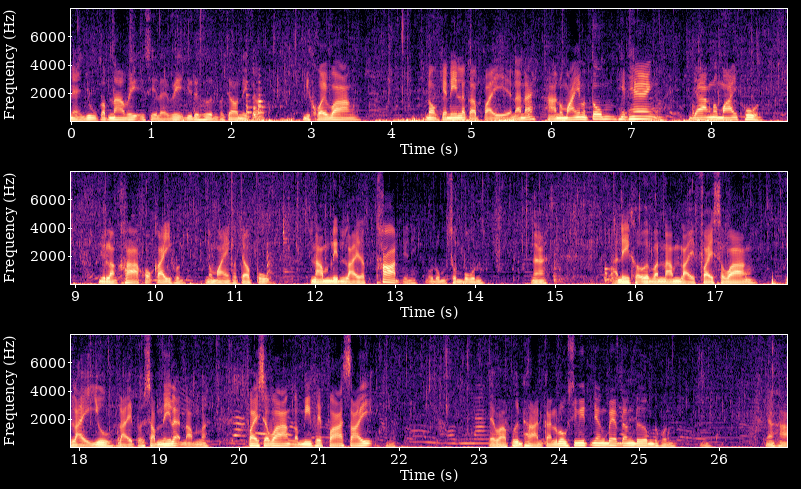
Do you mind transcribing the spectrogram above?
เนี่ยอยู่กับนาเวสิไรเวอยู่ในเฮิรนพระเจ้านี่ก็มีคอยวาง นอกจากนี้แล้วก็ไปนั้นนะหาหน่อไม้มาต้มเฮ็ดแห้งย่างหน่อไม้พูนอยู่หลังคาข้อไก่พุ่นหน่อไม้เขาเจ้าปุน้ำลินไหลทาดอยู่นี่อุดมสมบูรณ์ นะ อันนี้เขาเอิ้นว่าน้ำไหลไฟสว่างไหลอยู่ไหลไปซ้ำนี้แหละน้ำนะไฟสว่างกับมีไฟฟ้าไซส์แต่ว่าพื้นฐานการดำรงชีวิตยังแบบดั้งเดิมทุกคนยังหา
